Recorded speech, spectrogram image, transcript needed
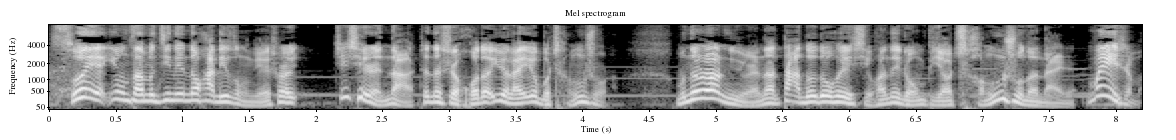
所以用咱们今天的话题总结说，这些人呐，真的是活得越来越不成熟了。我们都知道，女人呢，大多都会喜欢那种比较成熟的男人。为什么？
